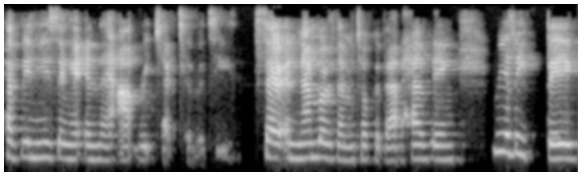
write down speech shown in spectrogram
have been using it in their outreach activities. So a number of them talk about having really big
